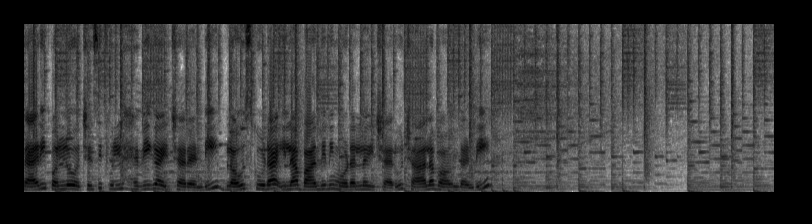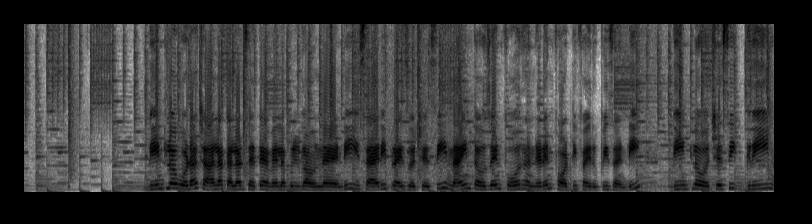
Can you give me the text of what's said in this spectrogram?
శారీ పళ్ళు వచ్చేసి ఫుల్ హెవీగా ఇచ్చారండి. బ్లౌజ్ కూడా ఇలా బాందిని మోడల్లో ఇచ్చారు. చాలా బాగుందండి. దీంట్లో కూడా చాలా కలర్స్ అయితే అవైలబుల్గా ఉన్నాయండి. ఈ శారీ ప్రైస్ వచ్చేసి nine thousand four hundred and forty five rupees అండి. దీంట్లో వచ్చేసి green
